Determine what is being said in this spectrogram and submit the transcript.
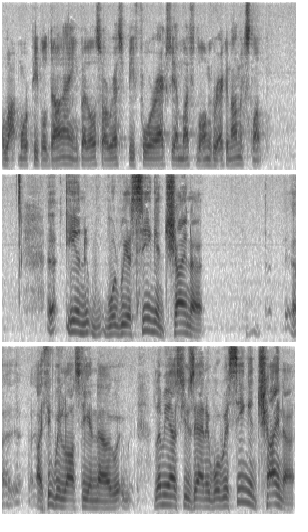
a lot more people dying, but also a recipe for actually a much longer economic slump. Uh, Ian, what we are seeing in China, I think we lost Ian now. Let me ask you, Zanny, what we're seeing in China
